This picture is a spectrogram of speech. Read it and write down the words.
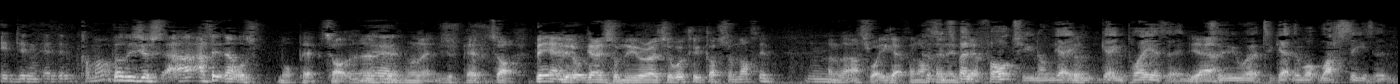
it didn't it didn't come off. Well, there's just, I, I think that was more paper talk than anything, wasn't it? It was just paper talk. They ended up getting somebody who wrote to work who cost them nothing. And that's what you get for nothing. because they spent a fortune on getting getting players in Yeah. to uh, to get them up last season,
